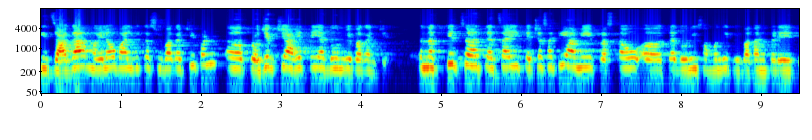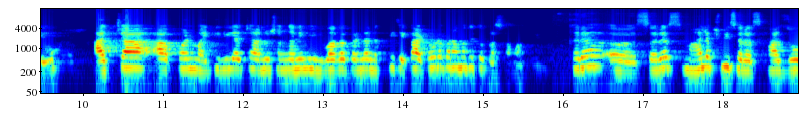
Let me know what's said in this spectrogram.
ती जागा महिला व बालविकास विभागाची पण प्रोजेक्ट जे आहेत ते या दोन विभागांचे. तर नक्कीच त्याचाही त्याच्यासाठी आम्ही प्रस्ताव त्या दोन्ही संबंधित विभागांकडे देऊ. आजच्या आपण माहिती दिल्याच्या अनुषंगाने मी विभागाकडनं नक्कीच एका आठवड्याभरामध्ये तो प्रस्ताव मागतो. खरं सरस महालक्ष्मी सरस हा जो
